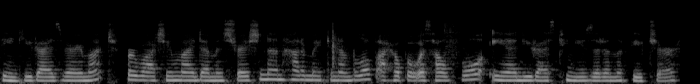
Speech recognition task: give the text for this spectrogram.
Thank you guys very much for watching my demonstration on how to make an envelope. I hope it was helpful and you guys can use it in the future.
